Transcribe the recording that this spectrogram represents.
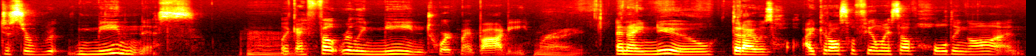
just a r- meanness. Mm. Like I felt really mean toward my body Right. and I knew that I was I could also feel myself holding on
